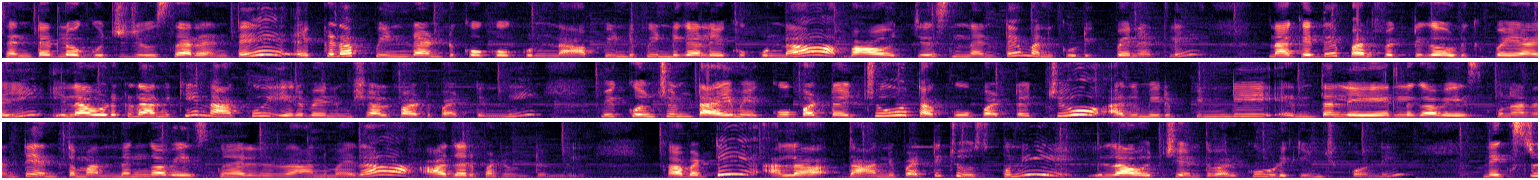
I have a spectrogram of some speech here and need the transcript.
సెంటర్లో గుచ్చి చూసారంటే ఎక్కడ పిండి అంటుకోకుండా పిండి పిండిగా లేకోకుండా బాగా వచ్చేసిందంటే మనకి ఉడికిపోయినట్లే. నాకైతే పర్ఫెక్ట్గా ఉడికిపోయాయి. ఇలా ఉడకడానికి నాకు ఇరవై నిమిషాల పాటు పట్టింది. మీకు కొంచెం టైం ఎక్కువ పట్టచ్చు తక్కువ పట్టొచ్చు. అది మీరు పిండి ఎంత లేయర్లుగా వేసుకున్నారంటే ఎంత మందంగా వేసుకున్నారనే దాని మీద ఆధారపడి ఉంటుంది. కాబట్టి అలా దాన్ని బట్టి చూసుకుని ఇలా వచ్చేంత వరకు ఉడికించుకోండి. నెక్స్ట్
